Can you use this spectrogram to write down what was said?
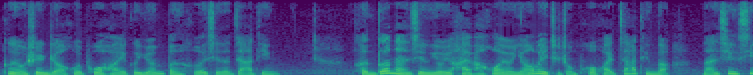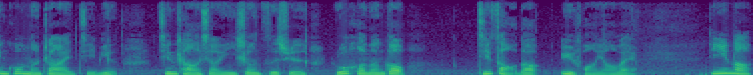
更有甚者会破坏一个原本和谐的家庭。很多男性由于害怕患有阳痿这种破坏家庭的男性性功能障碍疾病，经常向医生咨询如何能够及早的预防阳痿。第一呢，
